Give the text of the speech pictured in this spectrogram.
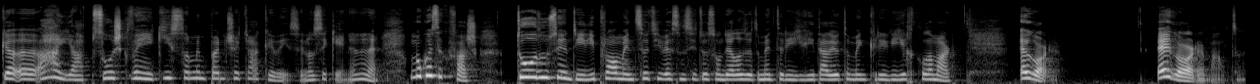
que, uh, ai, há pessoas que vêm aqui só mesmo para nos chatear a cabeça, não sei quê, não, não, não. Uma coisa que faz todo o sentido, e provavelmente se eu estivesse na situação delas eu também estaria irritada, eu também quereria reclamar. Agora, agora, malta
